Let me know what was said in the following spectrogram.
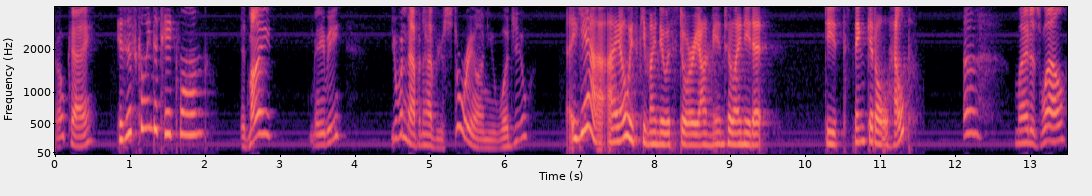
okay. Is this going to take long? It might. Maybe. You wouldn't happen to have your story on you, would you? Uh, yeah, I always keep my newest story on me until I need it. Do you think it'll help? Eh, might as well.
